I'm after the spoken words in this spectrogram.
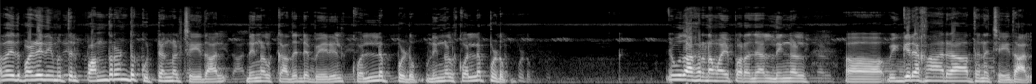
അതായത് പഴയ നിയമത്തിൽ പന്ത്രണ്ട് കുറ്റങ്ങൾ ചെയ്താൽ നിങ്ങൾക്ക് അതിന്റെ പേരിൽ കൊല്ലപ്പെടും നിങ്ങൾ കൊല്ലപ്പെടും. ഉദാഹരണമായി പറഞ്ഞാൽ നിങ്ങൾ വിഗ്രഹാരാധന ചെയ്താൽ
